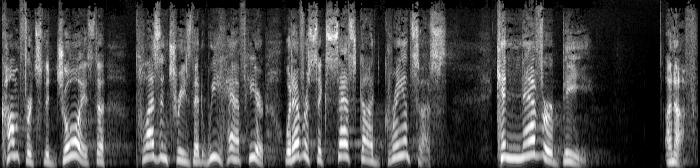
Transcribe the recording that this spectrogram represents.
comforts, the joys, the pleasantries that we have here, whatever success God grants us, can never be enough.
